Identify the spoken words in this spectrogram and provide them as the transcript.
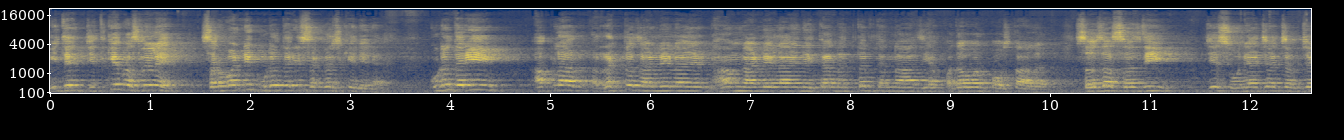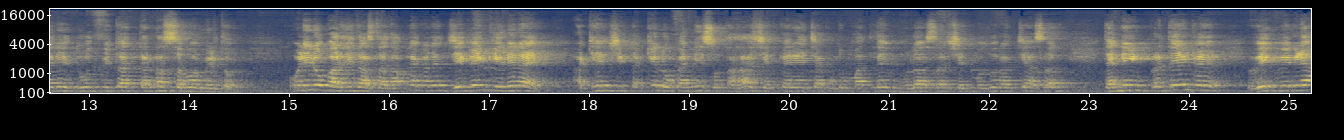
इथे जितके बसलेले सर्वांनी कुठंतरी संघर्ष केलेला आहे. कुठंतरी आपला रक्त जाणलेला आहे घाम गाडलेला आहे आणि त्यानंतर त्यांना आज या पदावर पोहोचता आलं. सहजासहजी जे सोन्याच्या चमच्याने दूध पितात त्यांना सर्व मिळतं. वडिलोपार्जित असतात. आपल्याकडे जे काही केलेलं आहे अठ्याऐंशी टक्के लोकांनी स्वतः शेतकऱ्यांच्या कुटुंबातले मुलं असेल शेतमजुरांचे असेल त्यांनी प्रत्येक वेगवेगळ्या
